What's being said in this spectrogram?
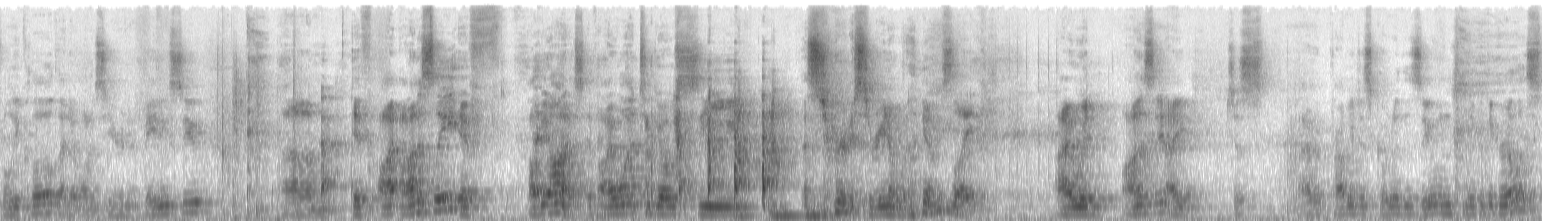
fully clothed. I don't want to see her in a bathing suit. Um, if I honestly, if I'll be honest, if I want to go see a Ser- Serena Williams, like I would honestly, I just I would probably just go to the zoo and look at the gorillas.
